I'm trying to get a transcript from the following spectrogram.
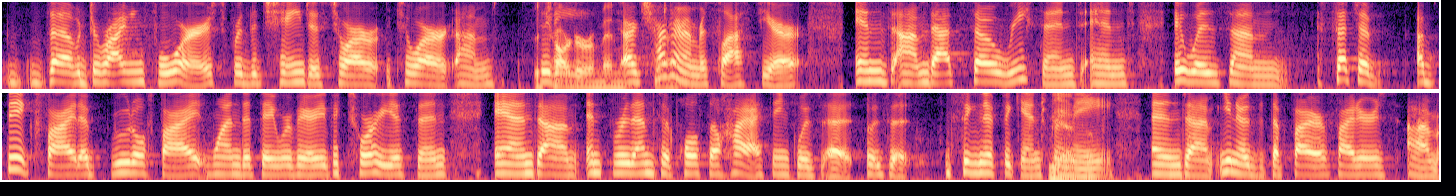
the driving force for the changes to our to our um, city, charter our amendments, charter right. amendments last year, and um, that's so recent, and it was um, such a a big fight, a brutal fight, one that they were very victorious in, and um, and for them to pull so high, I think was a was a significant for Yeah, me. And um, you know that the firefighters, um,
